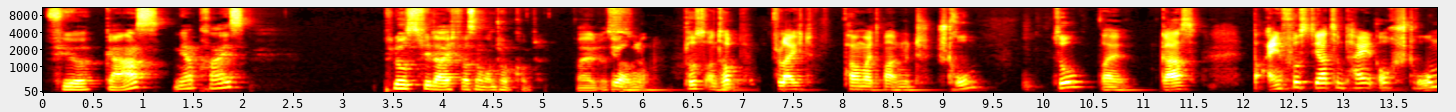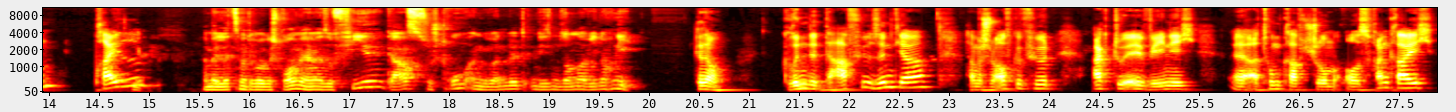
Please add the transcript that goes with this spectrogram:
für Gas, Mehrpreis, plus vielleicht was noch on top kommt. Weil das ja, genau. Plus on top, vielleicht fangen wir jetzt mal an mit Strom. So, weil Gas beeinflusst ja zum Teil auch Strompreise. Ja haben wir letztes Mal drüber gesprochen, wir haben ja so viel Gas zu Strom angewandelt in diesem Sommer wie noch nie. Genau. Gründe dafür sind ja, haben wir schon aufgeführt, aktuell wenig äh, Atomkraftstrom aus Frankreich.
